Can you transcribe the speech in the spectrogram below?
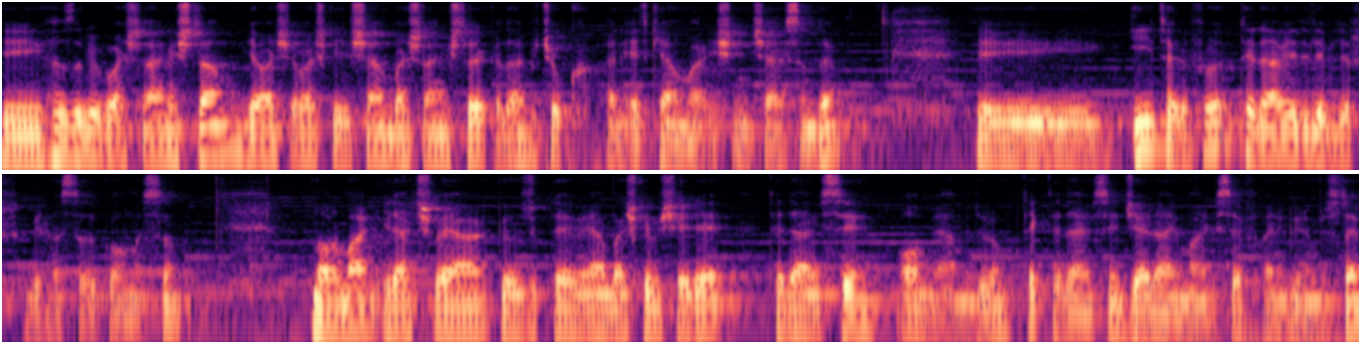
E, hızlı bir başlangıçtan yavaş yavaş gelişen başlangıçlara kadar birçok hani etken var işin içerisinde. E, iyi tarafı tedavi edilebilir bir hastalık olması. Normal ilaç veya gözlükle veya başka bir şeyle tedavisi olmayan bir durum. Tek tedavisi cerrahi maalesef hani günümüzde.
